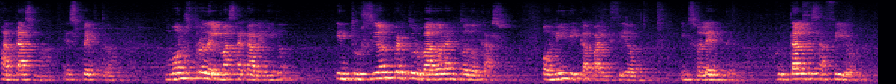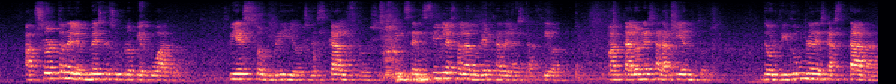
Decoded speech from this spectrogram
Fantasma, espectro, monstruo del más acá venido, intrusión perturbadora en todo caso, onírica aparición, insolente, brutal desafío, absorto en el embés de su propio cuadro, pies sombríos, descalzos, insensibles a la dureza de la estación, pantalones harapientos, de urdidumbre desgastada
